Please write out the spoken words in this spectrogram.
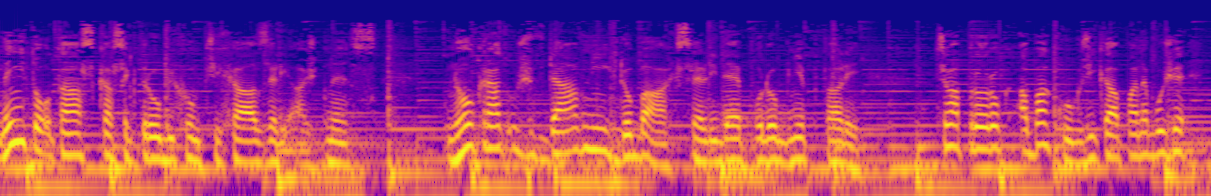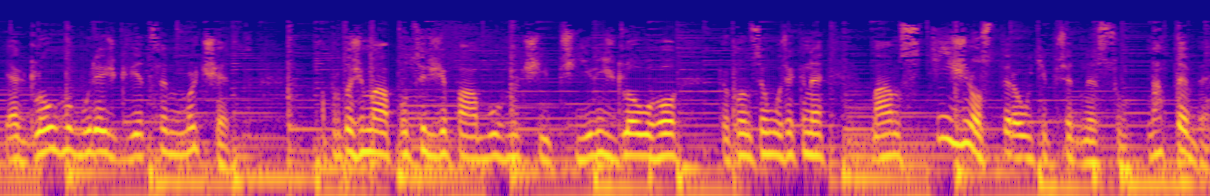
Není to otázka, se kterou bychom přicházeli až dnes. Mnohokrát už v dávných dobách se lidé podobně ptali. Třeba prorok Abakuk říká, pane Bože, jak dlouho budeš k věcem mlčet? A protože má pocit, že pán Bůh mlčí příliš dlouho, dokonce mu řekne, mám stížnost, kterou ti přednesu, na tebe.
